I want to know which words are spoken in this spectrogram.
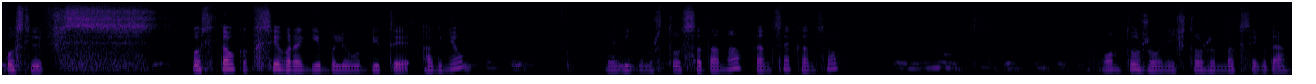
После, после того, как все враги были убиты огнем, мы видим, что сатана в конце концов — он тоже уничтожен навсегда.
